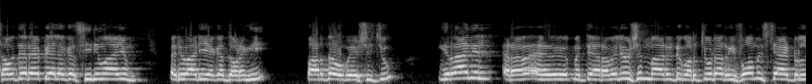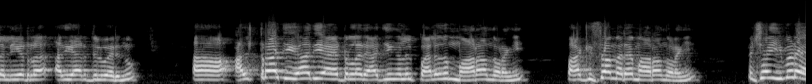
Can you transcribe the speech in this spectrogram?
സൗദി അറേബ്യയിലൊക്കെ സിനിമയും പരിപാടിയൊക്കെ തുടങ്ങി പർദ്ദ ഉപേക്ഷിച്ചു. ഇറാനിൽ മറ്റേ റവല്യൂഷൻ മാറിയിട്ട് കുറച്ചുകൂടെ റിഫോമിസ്റ്റ് ആയിട്ടുള്ള ലീഡർ അധികാരത്തിൽ വരുന്നു. അൾട്രാ ജിഹാദി ആയിട്ടുള്ള രാജ്യങ്ങളിൽ പലതും മാറാൻ തുടങ്ങി. പാകിസ്ഥാൻ വരെ മാറാൻ തുടങ്ങി. പക്ഷേ ഇവിടെ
